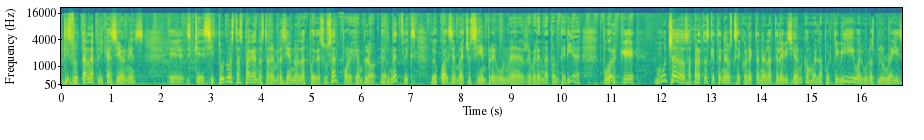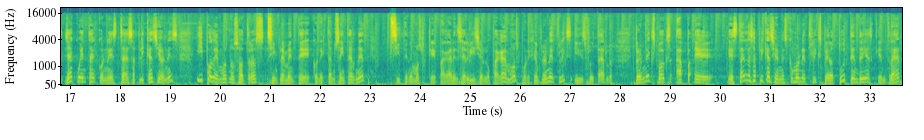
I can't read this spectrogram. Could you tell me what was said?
disfrutar de aplicaciones eh, que si tú no estás pagando esta membresía no las puedes usar. Por ejemplo, ver Netflix, lo cual se me ha hecho siempre una reverenda tontería, porque muchos aparatos que tenemos que se conectan a la televisión, como el Apple TV o algunos Blu-rays, ya cuentan con estas aplicaciones y podemos nosotros simplemente conectarnos a Internet, si tenemos que pagar el servicio, lo pagamos, por ejemplo Netflix, y disfrutarlo. Pero en Xbox eh, están las aplicaciones como Netflix, pero tú tendrías que entrar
